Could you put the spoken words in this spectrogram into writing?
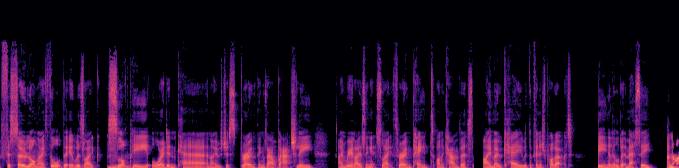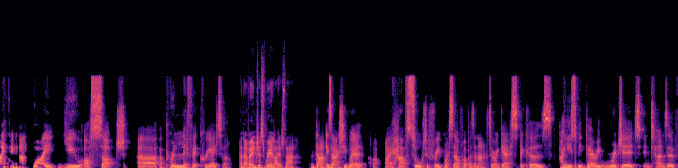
for so long I thought that it was like mm. sloppy or I didn't care and I was just throwing things out. But actually, I'm realizing it's like throwing paint on a canvas. I'm okay with the finished product being a little bit messy. And I think that's why you are such uh, a prolific creator. And I've only just realized that. That is actually where I have sort of freed myself up as an actor, I guess, because I used to be very rigid in terms of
